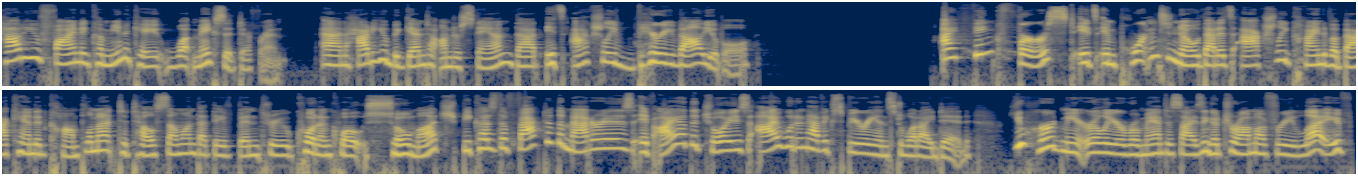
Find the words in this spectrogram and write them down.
how do you find and communicate what makes it different? And how do you begin to understand that it's actually very valuable? I think first, it's important to know that it's actually kind of a backhanded compliment to tell someone that they've been through quote unquote so much because the fact of the matter is, if I had the choice, I wouldn't have experienced what I did. You heard me earlier romanticizing a trauma free life,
